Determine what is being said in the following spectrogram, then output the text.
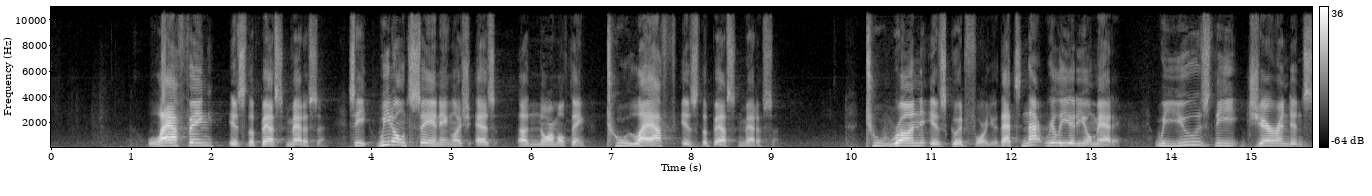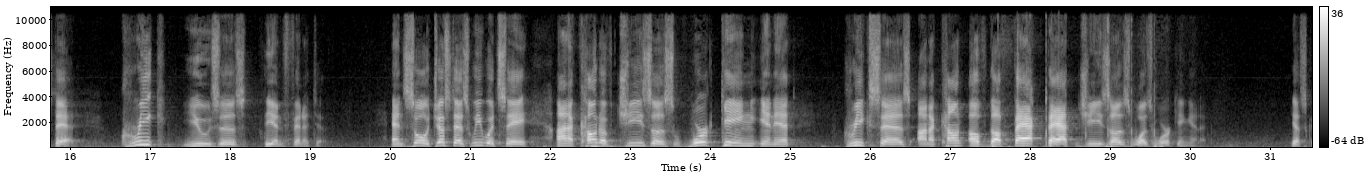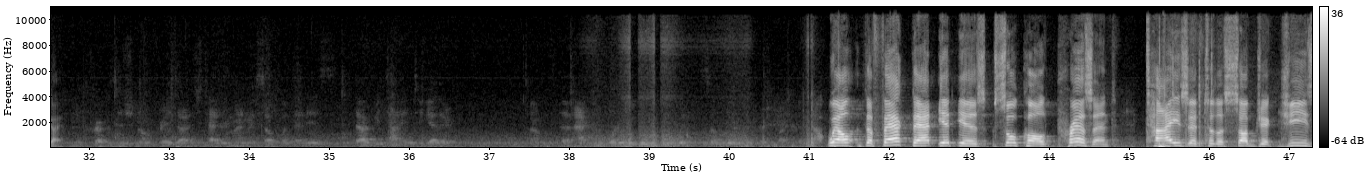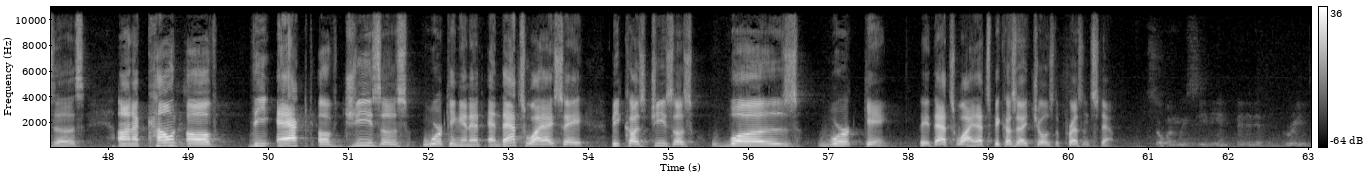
Laughing is the best medicine. See, we don't say in English as a normal thing, to laugh is the best medicine. To run is good for you. That's not really idiomatic. We use the gerund instead. Greek uses the infinitive. And so, just as we would say, on account of Jesus working in it, Greek says, on account of the fact that Jesus was working in it. Yes, Guy? Prepositional phrase, I just had to remind myself what that is. That would be tying together um, the act of working with something in the first part. Well, the fact that it is so called present ties it to the subject Jesus on account of the act of Jesus working in it. And that's why I say, because Jesus was working. That's why. That's because I chose the present stem. So when we see the infinitive in Greek,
